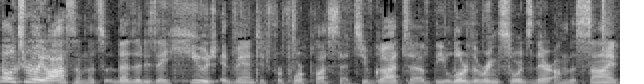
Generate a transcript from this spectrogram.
that looks really awesome. That's that is a huge advantage for 4 plus sets. You've got uh, the Lord of the Rings swords there on the side,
